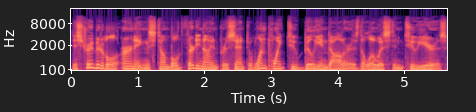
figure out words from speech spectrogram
Distributable earnings tumbled 39% to $1.2 billion, the lowest in two years.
